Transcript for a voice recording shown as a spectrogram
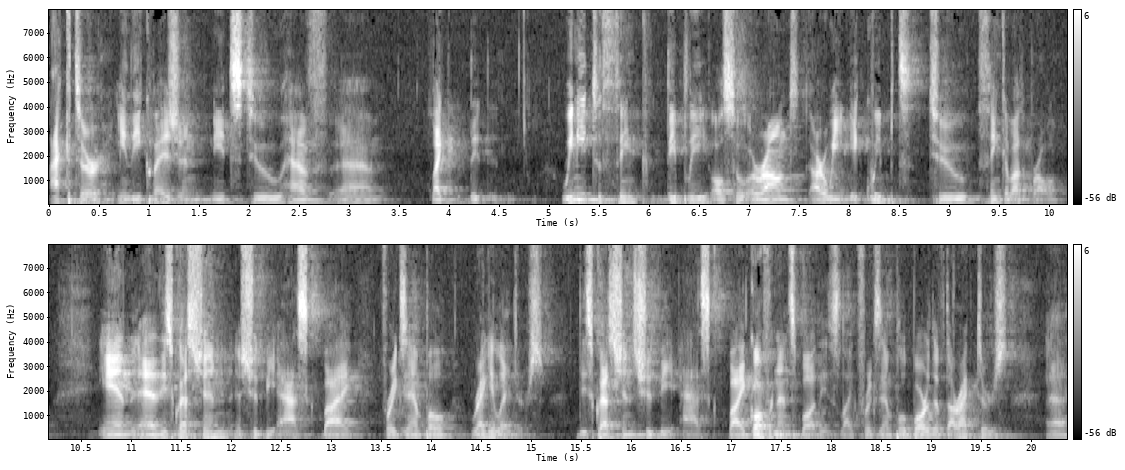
actor in the equation needs to have, um, like, we need to think deeply also around are we equipped to think about the problem? And uh, this question should be asked by, for example, regulators. These questions should be asked by governance bodies, like, for example, board of directors. Uh,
